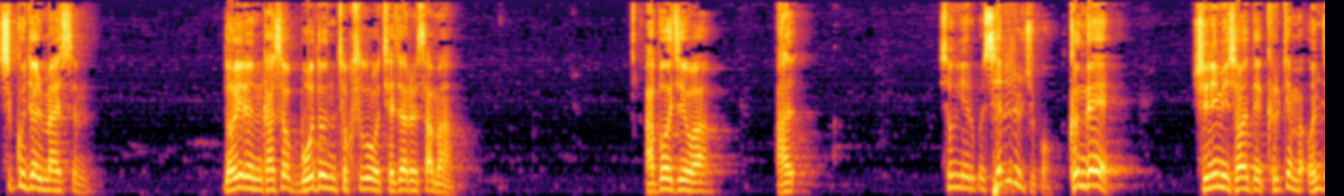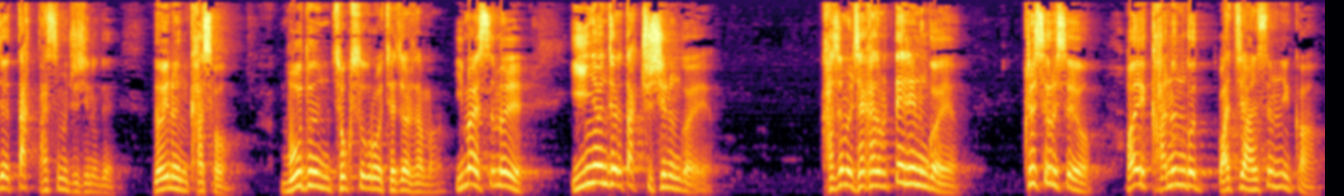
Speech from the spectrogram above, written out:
19절 말씀. 너희는 가서 모든 족속으로 제자를 삼아 아버지와 아, 성령 여러분 세례를 주고. 근데 주님이 저한테 그렇게 언제 딱 말씀을 주시는데 너희는 가서 모든 족속으로 제자를 삼아. 이 말씀을 2년 전에 딱 주시는 거예요. 가슴을 제 가슴을 때리는 거예요. 그래서 그랬어요. 아니 가는 것 왔지 않습니까?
